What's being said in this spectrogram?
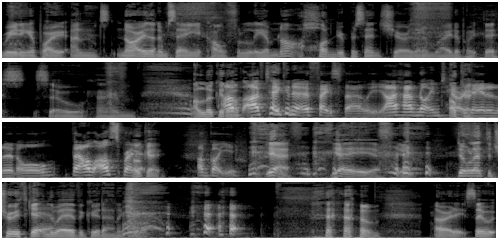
reading about, and now that I'm saying it confidently, I'm not 100% sure that I'm right about this. So um, I'll look it I've, up. I've taken it at face value. I have not interrogated it at all, but I'll, I'll spread Okay. it. Okay. I've got you. Yeah, yeah, yeah, yeah. yeah. Don't let the truth get in the way of a good anecdote. um, alrighty, so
